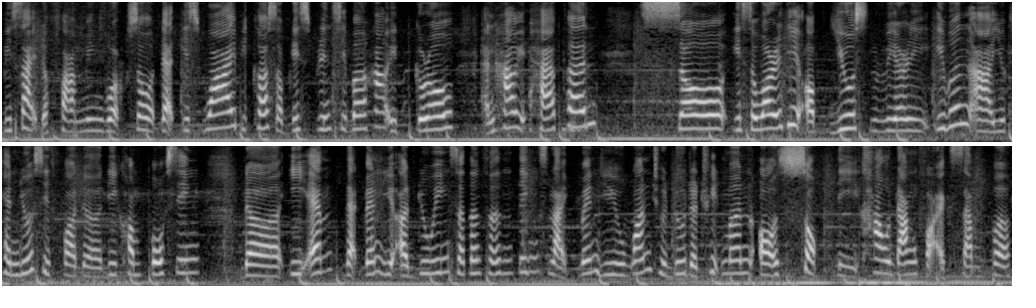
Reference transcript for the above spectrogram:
beside the farming work. So that is why because of this principle, how it grow and how it happen. So it's a variety of use really. Even uh, you can use it for the decomposing the EM that when you are doing certain certain things like when you want to do the treatment or soak the cow dung for example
